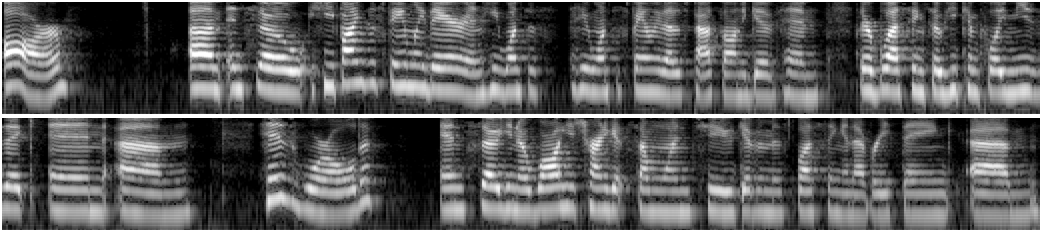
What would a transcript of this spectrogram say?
are um, and so he finds his family there and he wants his, he wants his family that has passed on to give him their blessing so he can play music in, um, his world. And so, you know, while he's trying to get someone to give him his blessing and everything, um,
